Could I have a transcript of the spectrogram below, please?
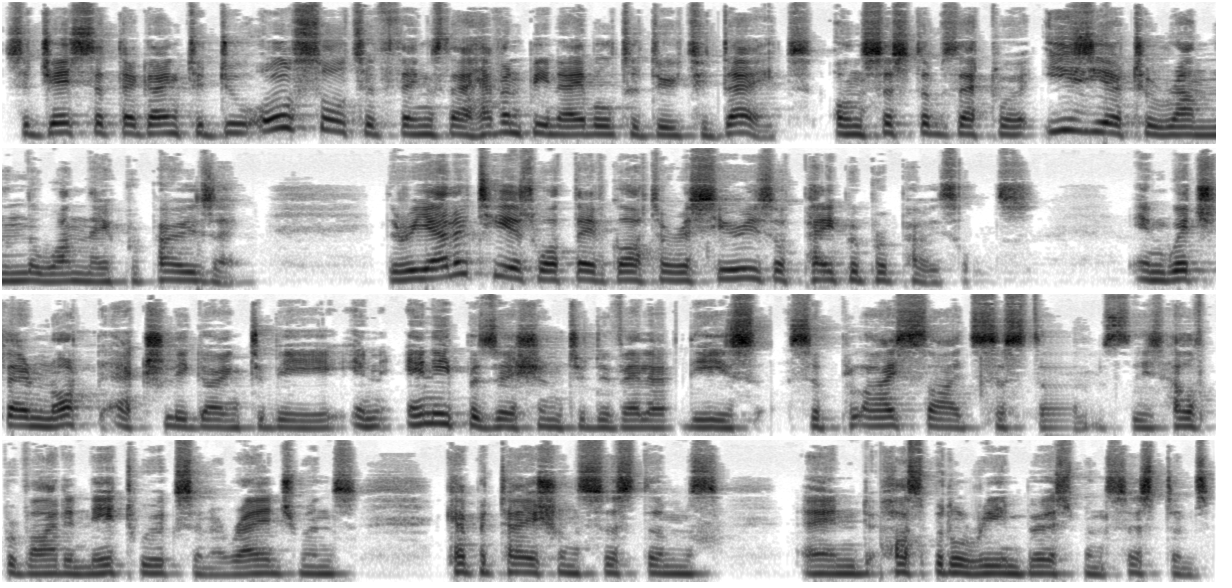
suggests that they're going to do all sorts of things they haven't been able to do to date on systems that were easier to run than the one they're proposing. The reality is what they've got are a series of paper proposals. in which they're not actually going to be in any position to develop these supply side systems, these health provider networks and arrangements, capitation systems, and hospital reimbursement systems.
